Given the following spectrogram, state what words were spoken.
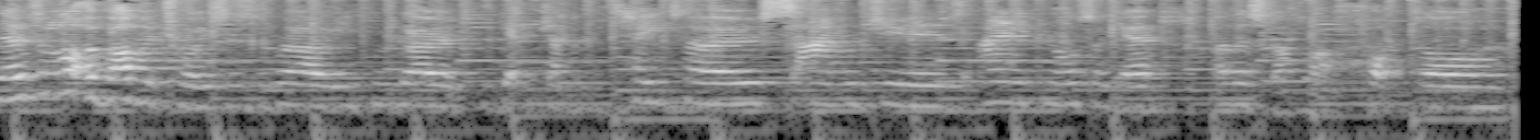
there's a lot of other choices as well. You can go you get jack of potatoes, sandwiches, and you can also get other stuff like hot dogs,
